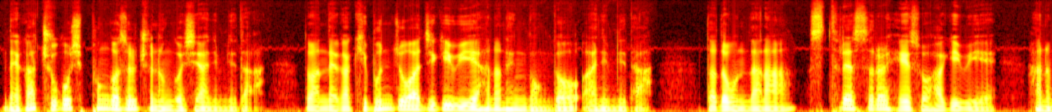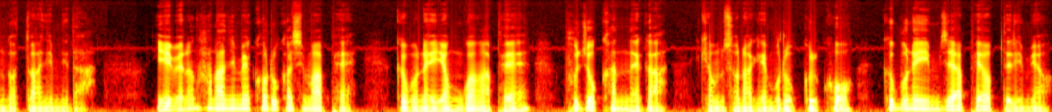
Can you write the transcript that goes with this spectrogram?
내가 주고 싶은 것을 주는 것이 아닙니다. 또한 내가 기분 좋아지기 위해 하는 행동도 아닙니다. 더더군다나 스트레스를 해소하기 위해 하는 것도 아닙니다. 예배는 하나님의 거룩하심 앞에 그분의 영광 앞에 부족한 내가 겸손하게 무릎 꿇고 그분의 임재 앞에 엎드리며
